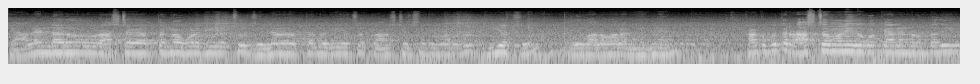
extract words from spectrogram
క్యాలెండరు రాష్ట్ర వ్యాప్తంగా కూడా తీయొచ్చు జిల్లా వ్యాప్తంగా తీయొచ్చు కాన్స్టిట్యూన్సీ వరకు తీయొచ్చు. అది వాళ్ళ వాళ్ళ నిర్ణయం. కాకపోతే రాష్ట్రం అనేది ఒక క్యాలెండర్ ఉంటుంది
